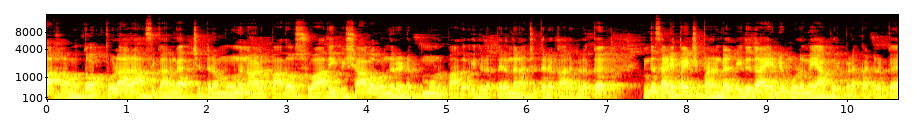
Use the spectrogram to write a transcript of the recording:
ஆக மொத்தம் துலா ராசிக்காரங்க சித்திரம் மூணு நாலு பாதம். சுவாதி விஷாக ஒன்று ரெண்டு மூணு பாதம். இதில் பிறந்த நட்சத்திரக்காரர்களுக்கு இந்த சனிப்பயிற்சி பலன்கள் இதுதான் என்று முழுமையாக குறிப்பிடப்பட்டிருக்கு.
